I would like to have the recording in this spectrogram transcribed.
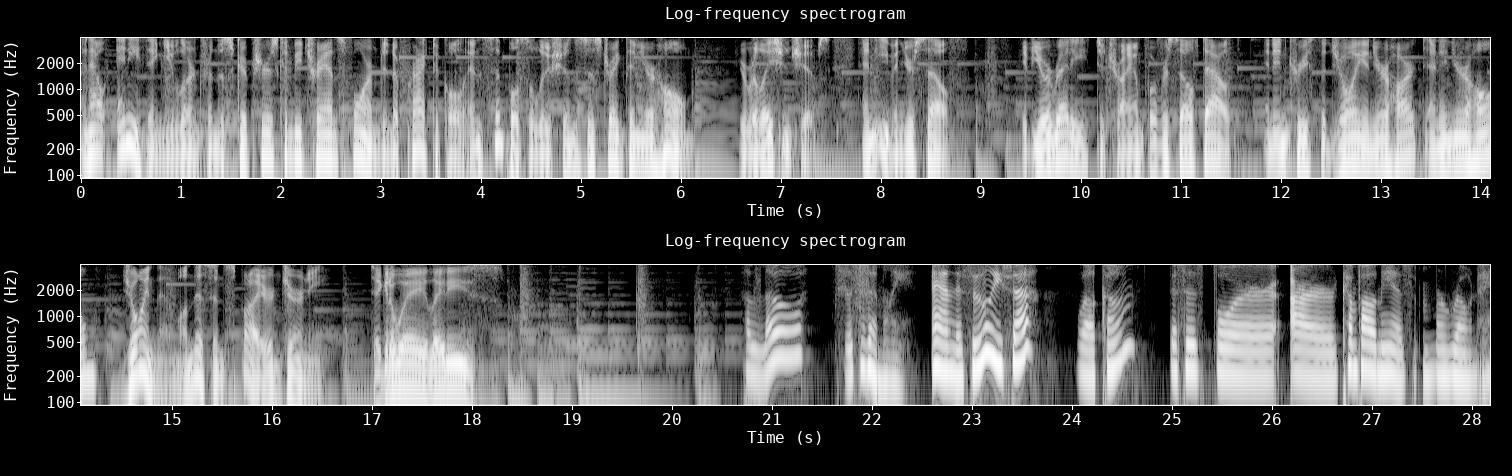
and how anything you learn from the scriptures can be transformed into practical and simple solutions to strengthen your home, your relationships, and even yourself. If you're ready to triumph over self doubt and increase the joy in your heart and in your home, join them on this inspired journey. Take it away, ladies. Hello, this is Emily. And this is Alicia. Welcome. This is for our Come Follow Me as Moroni,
